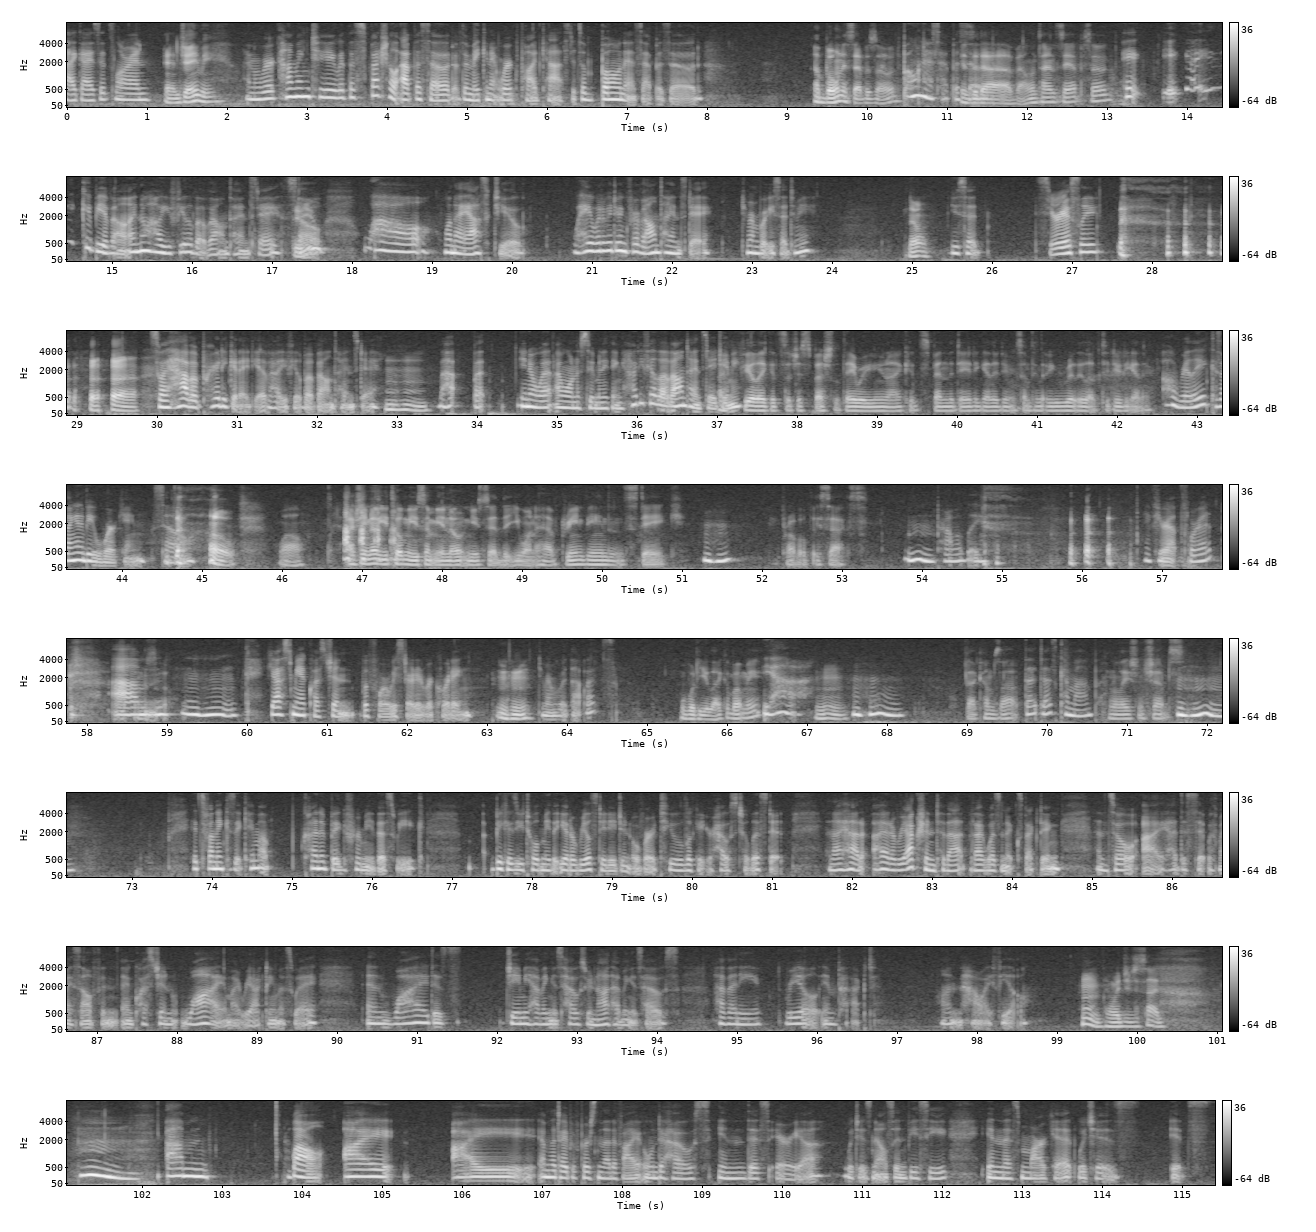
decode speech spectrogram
Hi, guys, it's Lauren, And Jamie. and we're coming to you with a special episode of the Making It Work podcast. It's a bonus episode. A bonus episode. Bonus episode. Is it a Valentine's Day episode? It, it, it could be a val. I know how you feel about Valentine's Day. Do So, you? well, when I asked you, well, hey, what are we doing for Valentine's Day? Do you remember what you said to me? No. You said, seriously? So I have a pretty good idea of how you feel about Valentine's Day. Mm-hmm. But, but you know what? I won't assume anything. How do you feel about Valentine's Day, I Jamie? feel like it's such a special day where you and I could spend the day together doing something that we really love to do together. oh, really? Because I'm going to be working. So, Oh, wow. Actually, no, you told me you sent me a note and you said that you want to have green beans and steak, mm-hmm. probably sex. mm, probably. if you're up for it. Um, hmm You asked me a question before we started recording. Mm-hmm. Do you remember what that was? What do you like about me? Yeah. Mm, Mm-hmm. that comes up That does come up. relationships. Mm-hmm. It's funny because it came up kind of big for me this week because you told me that you had a real estate agent over to look at your house to list it. And I had I had a reaction to that that I wasn't expecting. And so I had to sit with myself and, and question why am I reacting this way? And why does Jamie having his house or not having his house have any real impact on how I feel? Hmm. And what did you decide? Hmm. Um. Well, I I am the type of person that if I owned a house in this area, which is Nelson, BC, in this market, which is it's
